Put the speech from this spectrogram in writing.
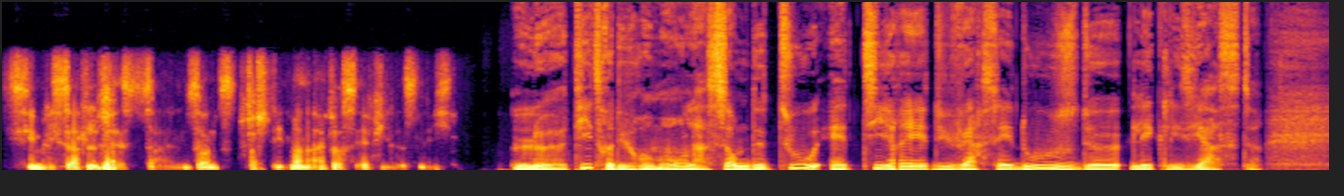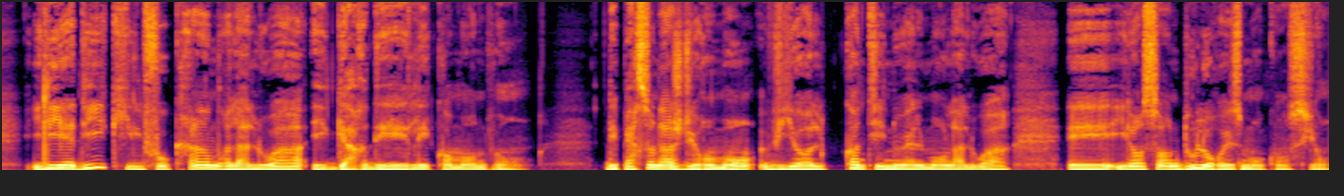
ziemlich sattelfest sein, sonst versteht man einfach sehr vieles nicht. Le titre du roman, La somme de tout, est tiré du verset 12 de l'Ecclésiaste. Il y a dit qu'il faut craindre la loi et garder les commandements. Les personnages du roman violent continuellement la loi et ils en sont douloureusement conscients.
